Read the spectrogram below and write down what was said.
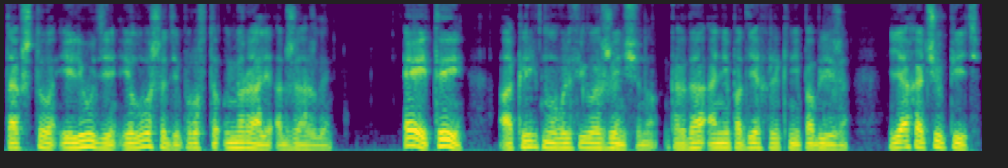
так что и люди, и лошади просто умирали от жажды. «Эй, ты!» — окликнул Вольфила женщину, когда они подъехали к ней поближе. «Я хочу пить!»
